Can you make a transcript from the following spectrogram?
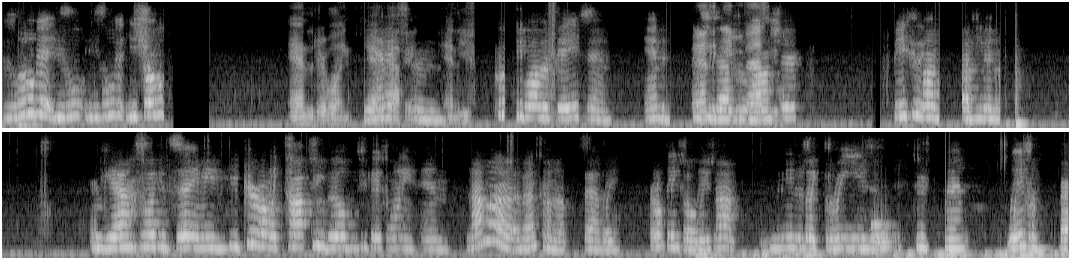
he's a little bit. He's a, he's a little bit. He struggles And the dribbling, and the passing, and and the defense. put people on their face and and the And the game absolute of monster. Basically on a demon. And yeah, that's all I can say. I mean, he appeared on like top two build in 2K20, and not a lot of events coming up. Sadly, I don't think so. There's not. I mean, there's like threes and two man. Waiting for Barrel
